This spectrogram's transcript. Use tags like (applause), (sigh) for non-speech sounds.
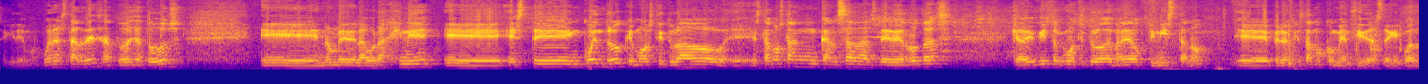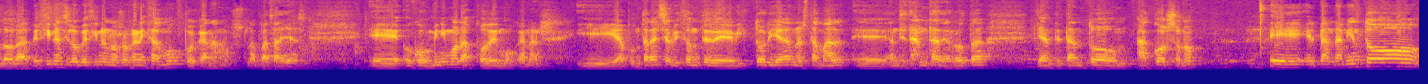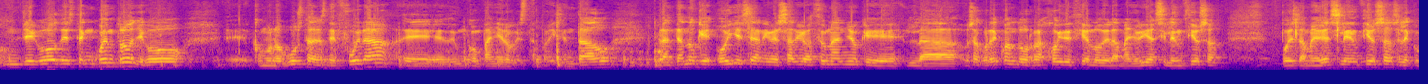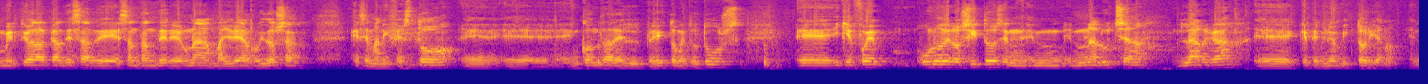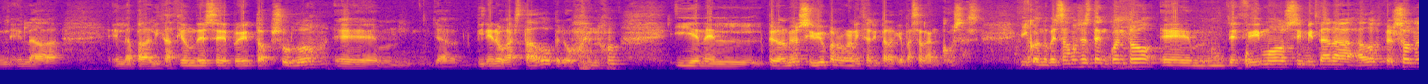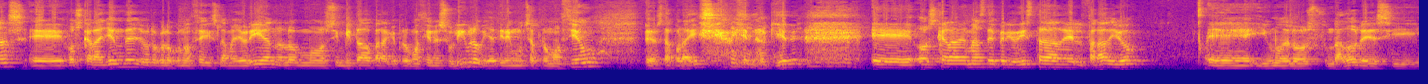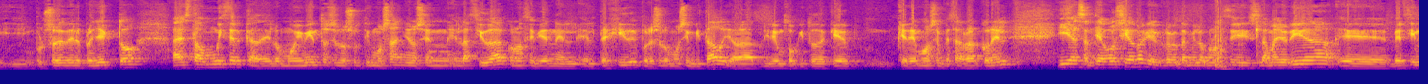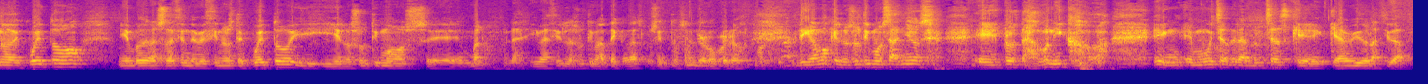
Seguiremos. Buenas tardes a todas y a todos. Eh, en nombre de la vorágine, eh, este encuentro que hemos titulado eh, Estamos tan cansadas de derrotas que habéis visto que hemos titulado de manera optimista, ¿no? pero es que estamos convencidas de que cuando las vecinas y los vecinos nos organizamos, pues ganamos las batallas. o como mínimo las podemos ganar. Y apuntar a ese horizonte de victoria no está mal ante tanta derrota y ante tanto acoso, ¿no? Eh, el planteamiento llegó de este encuentro, llegó, eh, como nos gusta, desde fuera, eh, de un compañero que está por ahí sentado, planteando que hoy es el aniversario, hace un año que la... ¿Os acordáis cuando Rajoy decía lo de la mayoría silenciosa? Pues la mayoría silenciosa se le convirtió a la alcaldesa de Santander en una mayoría ruidosa que se manifestó en contra del proyecto Metrotús y que fue uno de los hitos en una lucha larga eh, que terminó en victoria, ¿no? en, la, en, la, paralización de ese proyecto absurdo, eh, ya dinero gastado, pero (laughs) bueno, y en el, pero al menos sirvió para organizar y para que pasaran cosas. Y cuando pensamos este encuentro eh, decidimos invitar a, dos personas, Óscar Allende, yo creo que lo conocéis la mayoría, no lo hemos invitado para que promocione su libro, que ya tiene mucha promoción, pero está por ahí (laughs) si alguien lo quiere. Óscar, además de periodista del Faradio, eh, y uno de los fundadores y, impulsores del proyecto, ha estado muy cerca de los movimientos en los últimos años en, la ciudad, conoce bien el, tejido y por eso lo hemos invitado. Y ahora diré un poquito de qué queremos empezar a hablar con él. Y a Santiago Sierra, que yo creo que también lo conocéis la mayoría, eh, vecino de Cueto, miembro de la Asociación de Vecinos de Cueto y, en los últimos, eh, bueno, iba a decir las últimas décadas, lo siento Santiago, pero digamos que en los últimos años (laughs) eh, protagónico en, muchas de las luchas que, ha habido la ciudad.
